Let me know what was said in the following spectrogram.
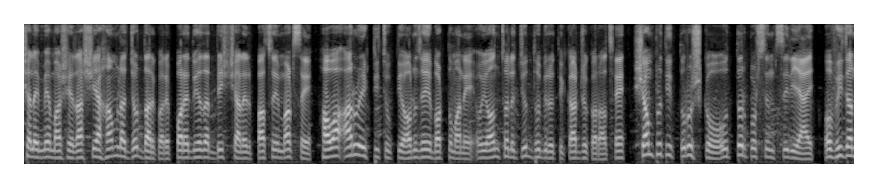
সালে মে মাসে রাশিয়া হামলা জোরদার করে, পরে দুই সালের পাঁচই মার্চে হওয়া আরও একটি চুক্তি অনুযায়ী বর্তমানে ওই অঞ্চলে যুদ্ধবিরতি কার্যকর আছে। সম্প্রতি তুরস্ক উত্তর পশ্চিম সিরিয়ায় অভিযান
